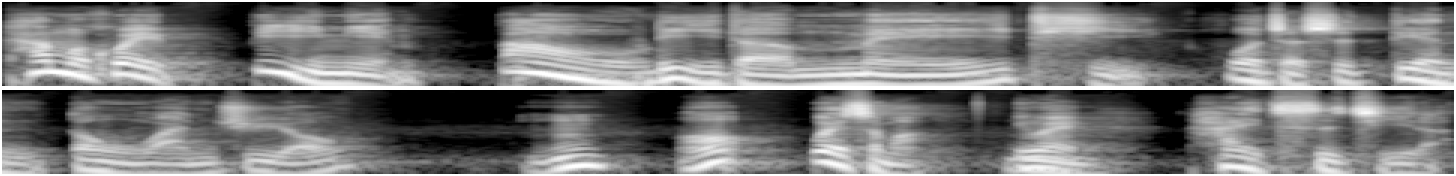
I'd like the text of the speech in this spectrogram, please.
他们会避免暴力的媒体或者是电动玩具哦。嗯，哦，为什么？因为太刺激了，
